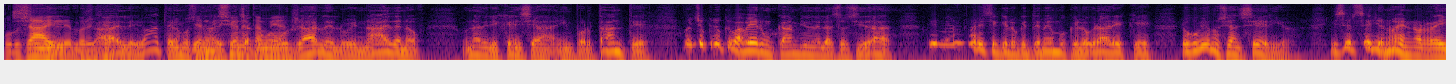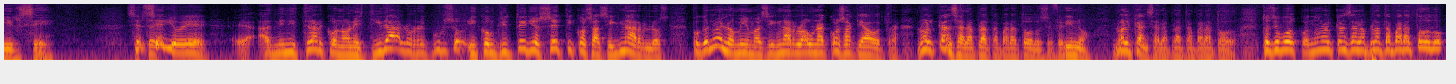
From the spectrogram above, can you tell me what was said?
Burjaile, por ejemplo. Ah, tenemos una dirigencia como Burjaile, Luis Naidenov, una dirigencia importante. Bueno, yo creo que va a haber un cambio de la sociedad. Me parece que lo que tenemos que lograr es que los gobiernos sean serios. Y ser serio no es no reírse. Ser serio es eh, administrar con honestidad los recursos y con criterios éticos asignarlos, porque no es lo mismo asignarlo a una cosa que a otra. No alcanza la plata para todo, Seferino, no alcanza la plata para todo. Entonces vos cuando no alcanza la plata para todo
